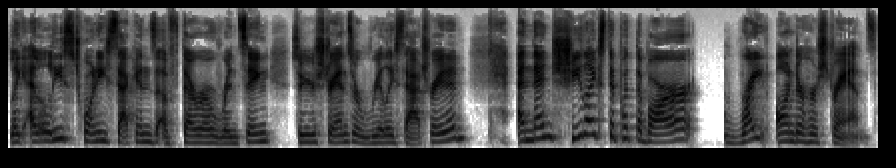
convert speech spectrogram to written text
Like at least 20 seconds of thorough rinsing. So your strands are really saturated. And then she likes to put the bar right onto her strands.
